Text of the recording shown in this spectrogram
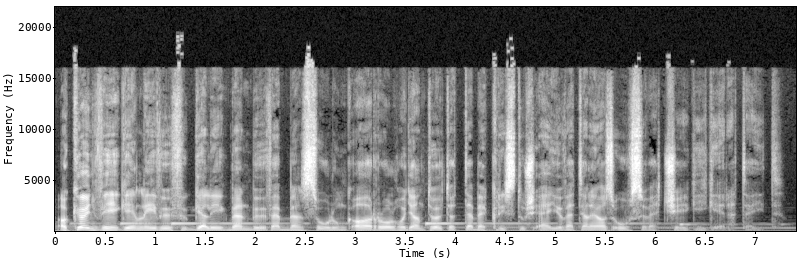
A könyv végén lévő függelékben bővebben szólunk arról, hogyan töltötte be Krisztus eljövetele az Ószövetség ígéreteit.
